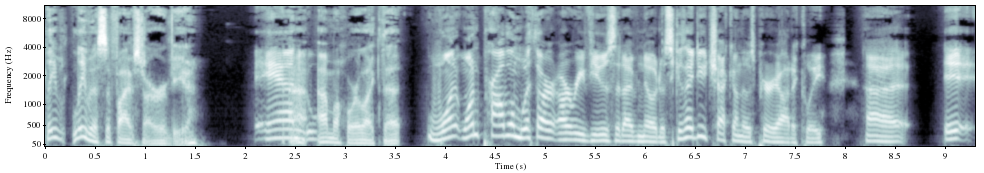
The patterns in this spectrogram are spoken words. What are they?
Leave leave us a five star review. And Uh, I'm a whore like that. one one problem with our, our reviews that I've noticed because I do check on those periodically. Uh, it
